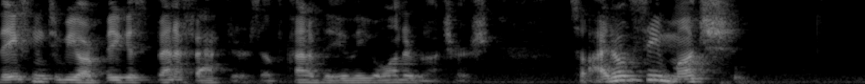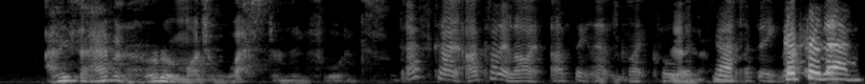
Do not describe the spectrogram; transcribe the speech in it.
They seem to be our biggest benefactors of kind of the illegal underground church. So I don't see much. At least I haven't heard of much Western influence. That's kind. Of, I kind of like. I think that's quite cool. Yeah, yeah. I think good that, for them.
